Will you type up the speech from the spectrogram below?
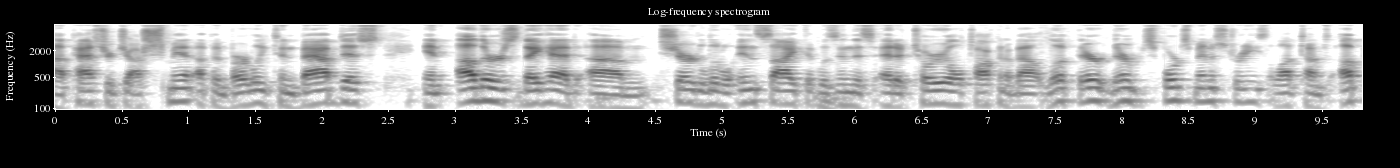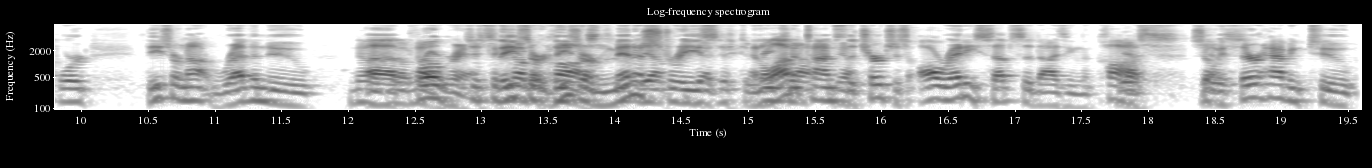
uh, Pastor Josh Schmidt up in Burlington Baptist, and others. They had um, shared a little insight that was in this editorial talking about look, they're, they're sports ministries, a lot of times upward. These are not revenue. No, uh, no, programs. No, these are cost. these are ministries, yeah, yeah, and a lot of times yeah. the church is already subsidizing the cost. Yes, so yes. if they're having to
